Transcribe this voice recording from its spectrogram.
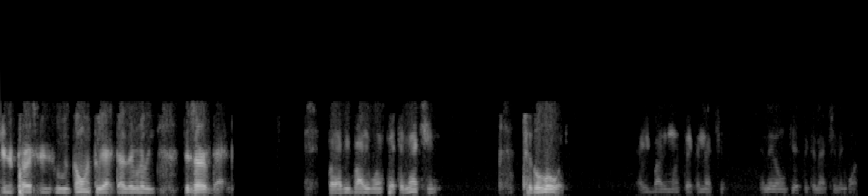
And the person who is going through that doesn't really deserve that. But everybody wants that connection to the Lord. Everybody wants that connection, and they don't get the connection they want.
